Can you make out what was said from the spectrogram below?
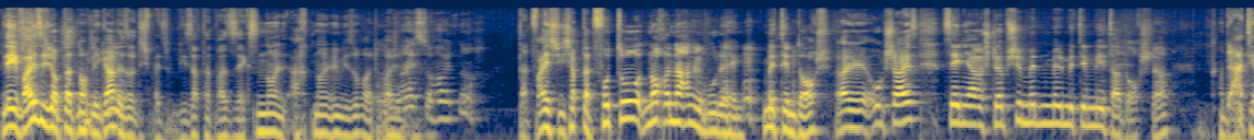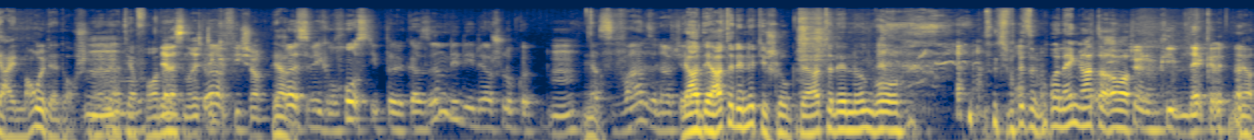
nee, weiß ich, ob das noch legal ist. Ich weiß, wie gesagt, das war 96, 8, 9, irgendwie sowas. Was Weiß- weißt du heute noch? Das weiß ich. Ich habe das Foto noch in der Angelbude hängen. Mit dem Dorsch. Oh, Scheiß. Zehn Jahre Stöpchen mit, mit, mit dem Meterdorsch da. Und der hat ja ein Maul, der Dorsch. Ne? Der hat ja vorne. Ja, das sind richtige Ja. Viecher. ja. Weißt du, wie groß die Pilker sind, die die da schlucken? Das ist Wahnsinn. hab ich ja, der hatte den nicht geschluckt. Der hatte den irgendwo. ich weiß nicht, wo er hängen hatte, aber. Schön im Kiebendeckel. Ja,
